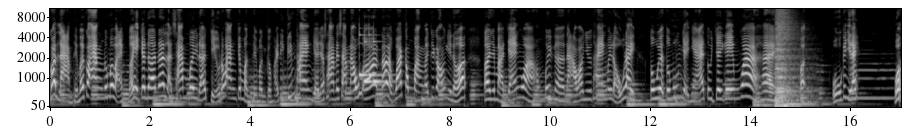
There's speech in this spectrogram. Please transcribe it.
có làm thì mới có ăn đúng không mấy bạn? Bởi vậy cho nên á là Sammy đã chịu nấu ăn cho mình thì mình cần phải đi kiếm than về cho Sam để Sam nấu. Đó, đó là quá công bằng rồi chứ còn gì nữa. Ê, nhưng mà chán quá à, không biết ờ, đào bao nhiêu than mới đủ đây tôi là tôi muốn về nhà tôi chơi game quá. Hey. à, ủa cái gì đây? Ủa?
